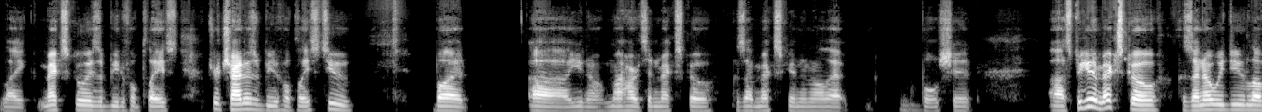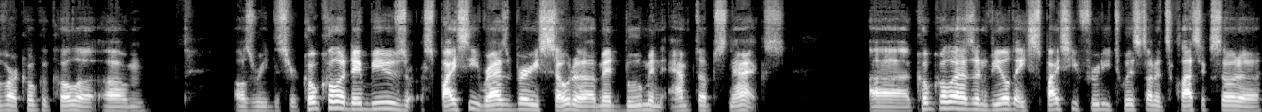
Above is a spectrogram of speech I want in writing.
like Mexico is a beautiful place. I'm sure China's a beautiful place too, but uh, you know, my heart's in Mexico because I'm Mexican and all that bullshit. Uh, speaking of Mexico, because I know we do love our Coca Cola. Um, I was reading this here. Coca Cola debuts spicy raspberry soda amid boom in amped up snacks. Uh, Coca Cola has unveiled a spicy, fruity twist on its classic soda.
